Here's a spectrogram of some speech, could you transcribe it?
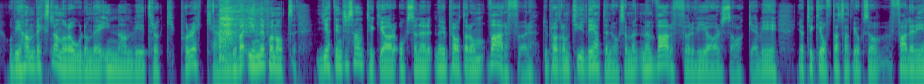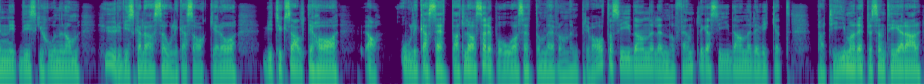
Och vi hann växla några ord om det innan vi tryck på rec här. Du var inne på något jätteintressant tycker jag också när, när vi pratar om varför. Du pratar om tydligheten också, men, men varför vi gör saker. Vi, jag tycker oftast att vi också faller in i diskussionen om hur vi ska lösa olika saker och vi tycks alltid ha olika sätt att lösa det på oavsett om det är från den privata sidan eller den offentliga sidan eller vilket parti man representerar.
